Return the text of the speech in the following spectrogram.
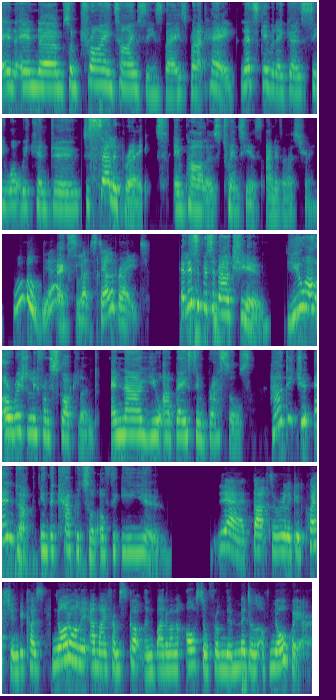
in in um, some trying times these days. But hey, let's give it a go and see what we can do to celebrate Impala's 20th anniversary. Woo! Yeah, excellent. Let's celebrate. A little bit about you. You are originally from Scotland, and now you are based in Brussels. How did you end up in the capital of the EU? Yeah, that's a really good question because not only am I from Scotland, but I'm also from the middle of nowhere.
